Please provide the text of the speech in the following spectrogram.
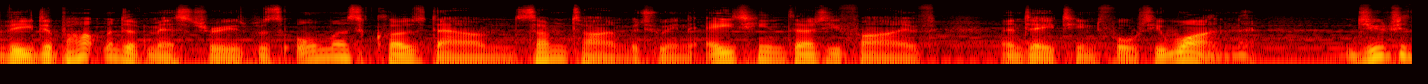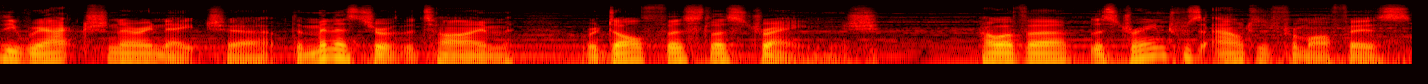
The Department of Mysteries was almost closed down sometime between 1835 and 1841 due to the reactionary nature of the minister of the time, Rodolphus Lestrange. However, Lestrange was outed from office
